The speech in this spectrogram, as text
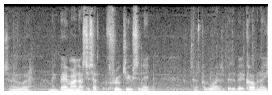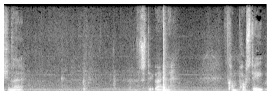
So, uh, I mean, bear in mind that's just had fruit juice in it. So that's probably why there's a bit, a bit of carbonation there. Stick that in a compost heap.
